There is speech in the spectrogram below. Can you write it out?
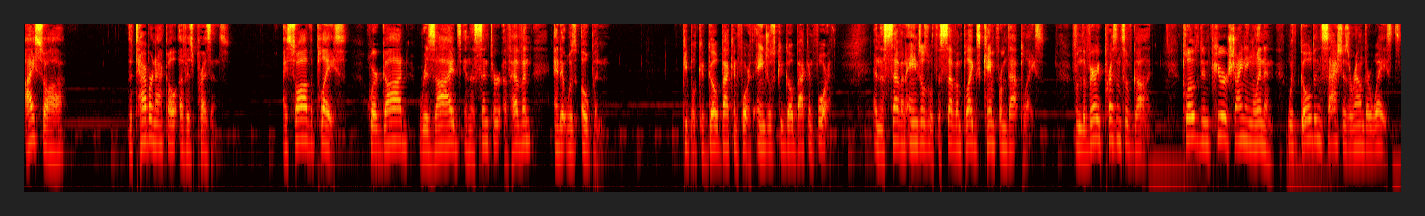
I saw the tabernacle of his presence. I saw the place where God resides in the center of heaven, and it was open. People could go back and forth, angels could go back and forth. And the seven angels with the seven plagues came from that place, from the very presence of God, clothed in pure shining linen with golden sashes around their waists.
